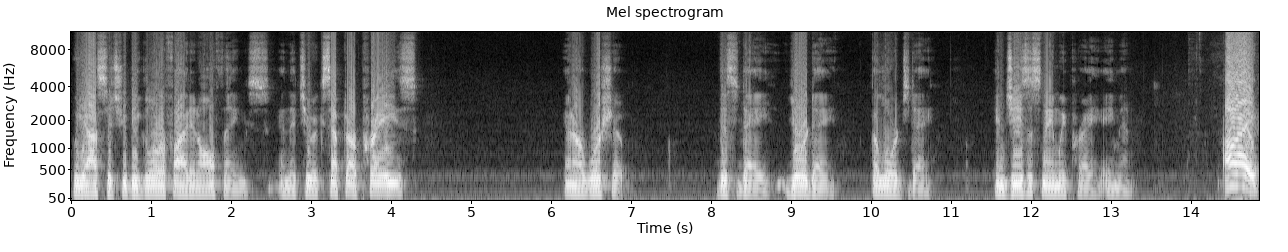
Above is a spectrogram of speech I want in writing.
We ask that you be glorified in all things and that you accept our praise and our worship this day, your day the Lord's Day. In Jesus' name we pray. Amen. All right,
